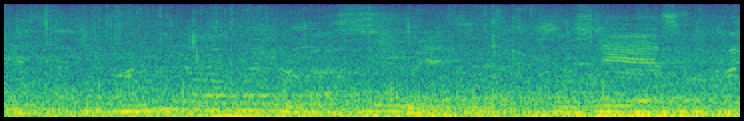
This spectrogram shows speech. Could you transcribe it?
えー、のがシームレス、そしてその会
